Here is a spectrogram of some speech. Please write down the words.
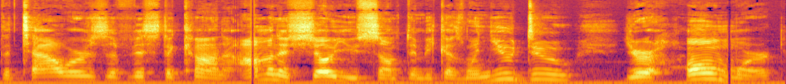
The towers of Vista Cana. I'm going to show you something because when you do your homework,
